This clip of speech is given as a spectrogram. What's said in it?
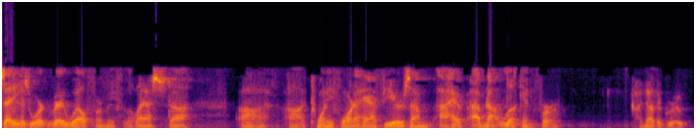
SA has worked very well for me for the last uh, uh, uh, 24 and a half years. I'm I have I'm not looking for another group.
